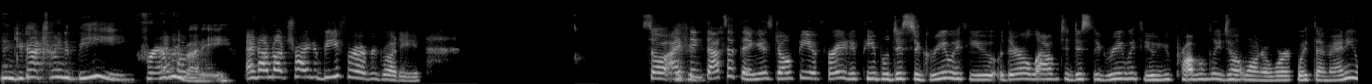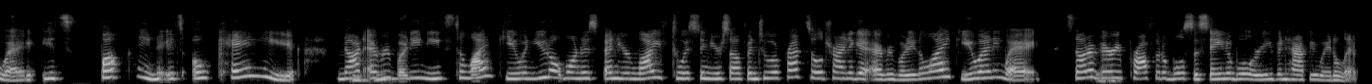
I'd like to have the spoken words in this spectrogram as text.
And you're not trying to be for everybody. And I'm, and I'm not trying to be for everybody. So I think that's the thing is don't be afraid if people disagree with you. They're allowed to disagree with you. You probably don't want to work with them anyway. It's fine. It's okay. Not mm-hmm. everybody needs to like you, and you don't want to spend your life twisting yourself into a pretzel trying to get everybody to like you anyway. It's not a yeah. very profitable, sustainable, or even happy way to live.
